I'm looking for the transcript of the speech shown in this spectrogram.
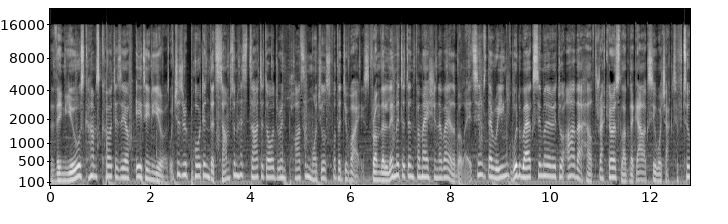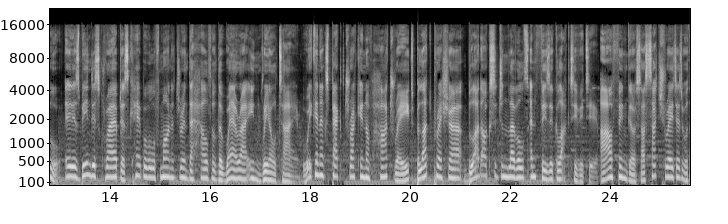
The news comes courtesy of ET News, which is reporting that Samsung has started ordering parts and modules for the device. From the limited information available, it seems the ring would work similarly to other health trackers like the Galaxy Watch Active 2. It is being described as capable of monitoring the health of the wearer in real time. We can expect tracking of heart rate, blood pressure, blood oxygen levels and physical activity. Our fingers are saturated with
